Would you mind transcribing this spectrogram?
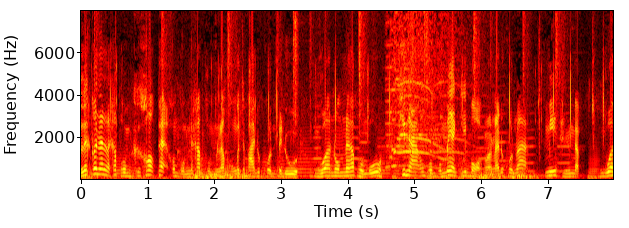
และก็นั่นแหละครับผมคือคอกแพะของผมนะครับผมแล้วผมก็จะพาทุกคนไปดูวัวนมนะครับผมโอ้ที่นาของผมผมไม่อยากจะบอกหรอกนะทุกคนว่ามีถึงแบบวัว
